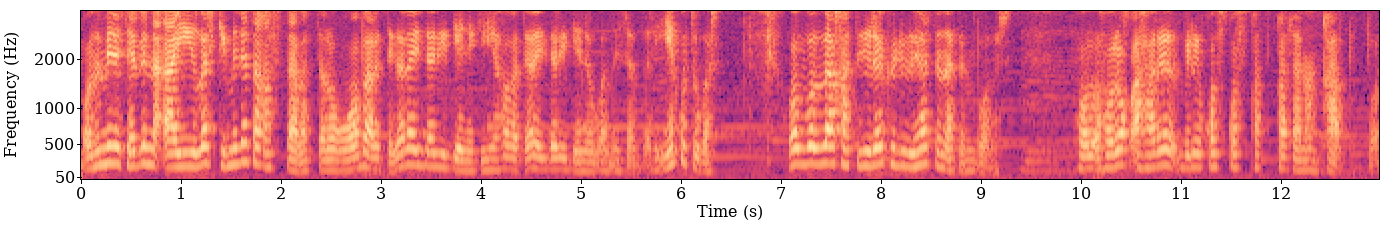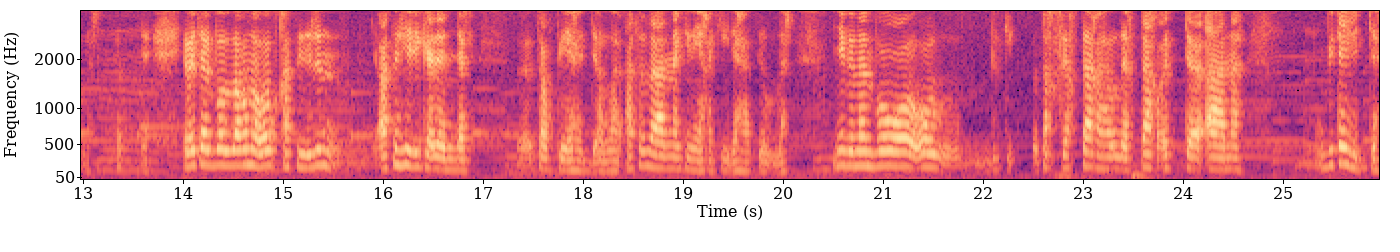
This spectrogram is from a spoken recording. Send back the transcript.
Оны мене тебин айылар кими да тагастабаттар ого бар тегер айдари дене ки яга батар айдари дене уган италдар. Ие кутугар. Ол болла хатыра күлүе хатынатын болар. Хорок ахары били кос кос кат катанан калып болар. Эбетер боллагына ол катырын аты херикелендер топкия хеддалар. Атыларынан кине хакиде хатылар. Негенен бу ол таксыяктаах халлыяктаах өттө аана бүтэ хиддер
